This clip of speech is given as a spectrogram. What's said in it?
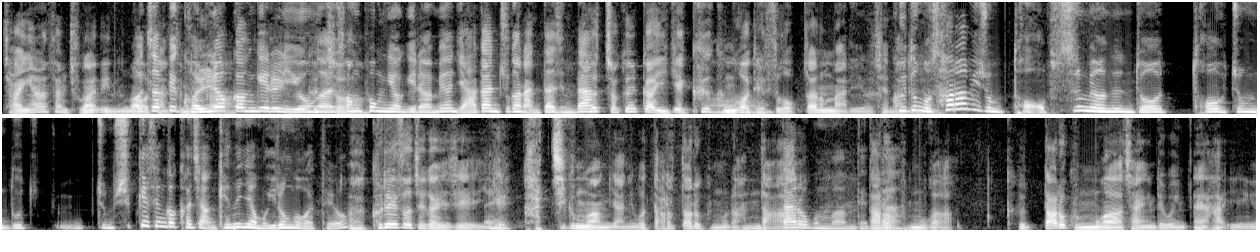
장애하는 사람이 주간에도 있는 거지 어차피? 권력 관계를 이용한 그쵸. 성폭력이라면 야간 주간 안 따진다. 그렇죠. 그러니까 이게 그 근거가 어. 될 수가 없다는 말이에요. 제. 그래도 뭐 사람이 좀 더 없으면은 더더좀좀 쉽게 생각하지 않겠느냐 뭐 이런 것 같아요. 아, 그래서 제가 이제 이게 네. 같이 근무한 게 아니고 따로 따로 근무를 한다. 따로 근무하면 된다. 따로 근무가 그 따로 근무가 자행되고 있, 아, 이,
